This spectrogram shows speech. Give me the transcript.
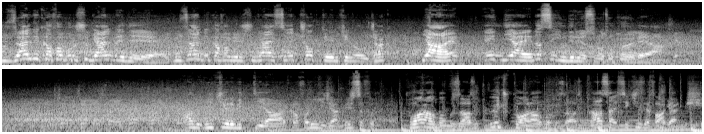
Güzel bir kafa vuruşu gelmedi. Güzel bir kafa vuruşu gelse çok tehlikeli olacak. Ya Ndiaye nasıl indiriyorsun o topu öyle ya? Abi ilk yarı bitti ya. Kafayı yiyeceğim 1-0. Puan almamız lazım. 3 puan almamız lazım. Galatasaray 8 defa gelmiş.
